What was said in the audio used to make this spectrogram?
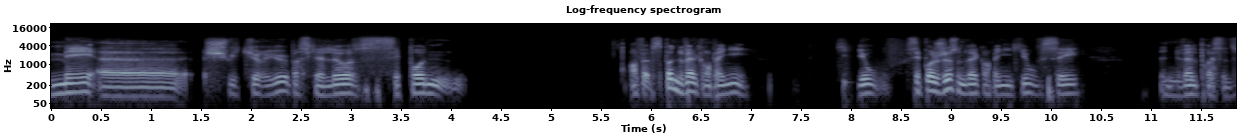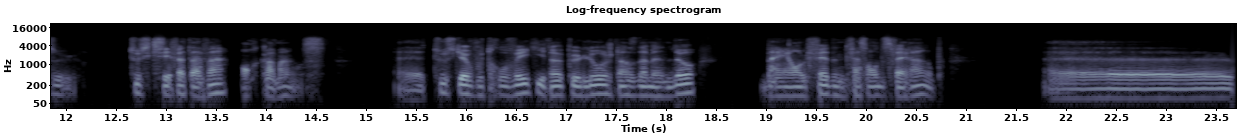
Mais euh, je suis curieux parce que là, c'est pas. En fait, c'est pas une nouvelle compagnie qui ouvre. C'est pas juste une nouvelle compagnie qui ouvre, c'est une nouvelle procédure. Tout ce qui s'est fait avant, on recommence. Euh, tout ce que vous trouvez qui est un peu louche dans ce domaine-là, ben, on le fait d'une façon différente. Euh,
